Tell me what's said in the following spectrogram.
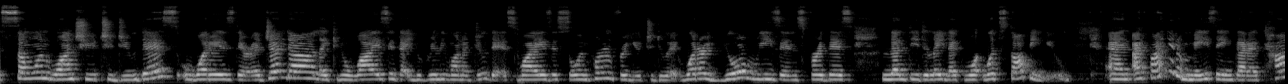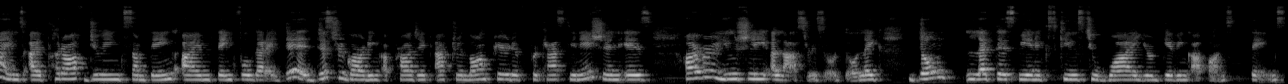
someone want you to do this? What is their agenda? Like you know why is it that you really want to do this? Why is it so important for you to do it? What are your reasons for this lengthy delay? Like what, what's stopping you? And i find it amazing that at times i put off doing something i'm thankful that i did. Disregarding a project after a long period of procrastination is However, usually a last resort though. Like, don't let this be an excuse to why you're giving up on things.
